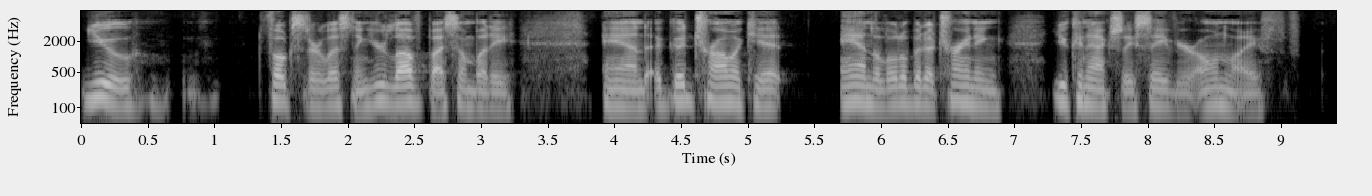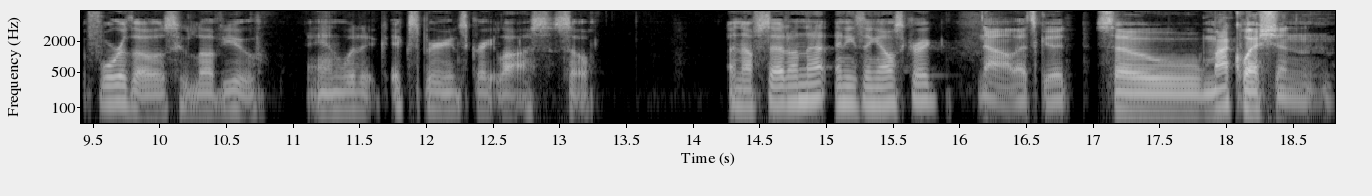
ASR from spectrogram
You, folks that are listening, you're loved by somebody, and a good trauma kit and a little bit of training, you can actually save your own life for those who love you and would experience great loss. So, enough said on that. Anything else, Craig? No, that's good. So, my question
